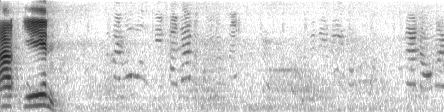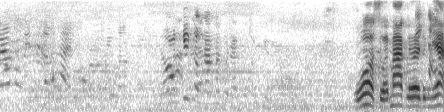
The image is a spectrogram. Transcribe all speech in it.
อะยินโอ้สวยมากเลยตรงเนี้ย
